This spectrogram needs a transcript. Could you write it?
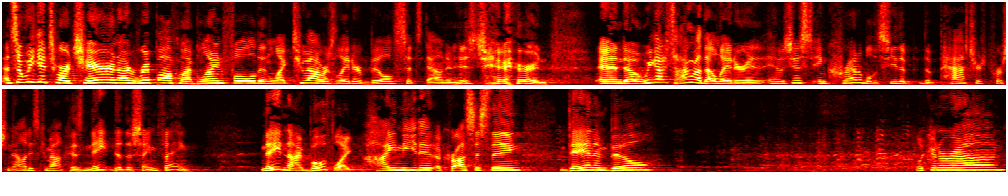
And so we get to our chair, and I rip off my blindfold, and like two hours later, Bill sits down in his chair, and and uh, we got to talk about that later. And it was just incredible to see the, the pastor's personalities come out because Nate did the same thing. Nate and I both like high kneed across this thing. Dan and Bill looking around.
